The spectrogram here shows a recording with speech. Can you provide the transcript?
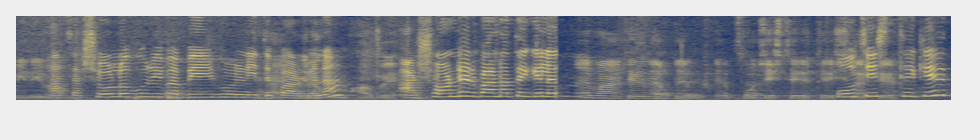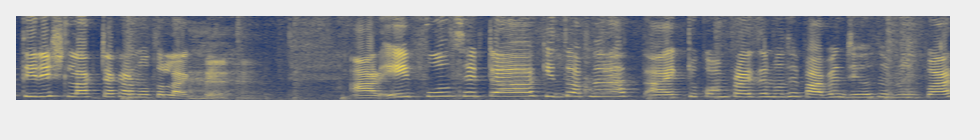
মিনিমাম আচ্ছা ষোলো ভরি বা বিশ ভরি নিতে হ্যাঁ, পারবে না? আর স্বর্ণের বানাতে গেলে বাংলা থেকে আপনি পঁচিশ থেকে তিরিশ পঁচিশ লাখ থেকে তিরিশ লাখ টাকার মতো লাগবে। হ্যাঁ হ্যাঁ। আর এই ফুল সেটটা কিন্তু আপনারা একটু কম প্রাইসের মধ্যে পাবেন যেহেতু রূপার।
